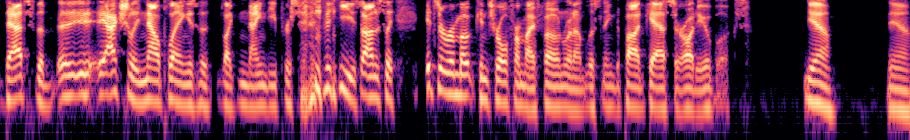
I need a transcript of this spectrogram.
that's the uh, actually now playing is the like 90% of the use honestly it's a remote control from my phone when i'm listening to podcasts or audiobooks Yeah, yeah.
